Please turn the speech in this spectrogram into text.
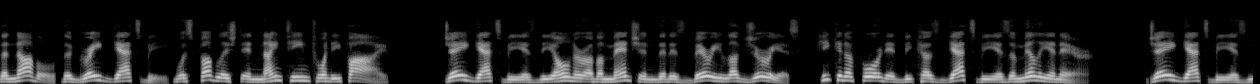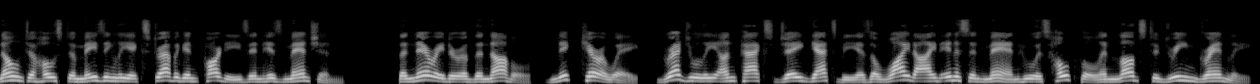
The novel, The Great Gatsby, was published in 1925. Jay Gatsby is the owner of a mansion that is very luxurious. He can afford it because Gatsby is a millionaire. Jay Gatsby is known to host amazingly extravagant parties in his mansion. The narrator of the novel, Nick Carraway, gradually unpacks Jay Gatsby as a wide-eyed innocent man who is hopeful and loves to dream grandly.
